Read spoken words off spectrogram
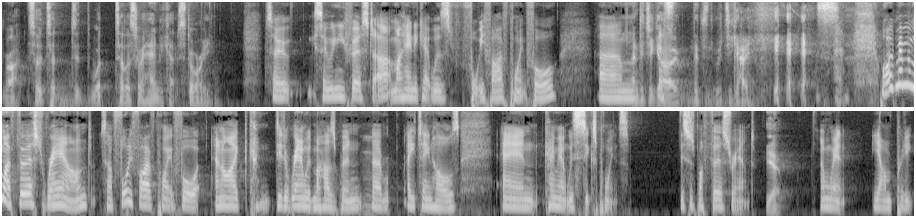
right so to, to what tell us your handicap story So so when you first start, my handicap was forty five point four. Um, And did you go? Did you, did you go? Yes. Well, I remember my first round, so 45.4, and I did a round with my husband, uh, 18 holes, and came out with six points. This was my first round Yeah. and went, yeah, I'm pretty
